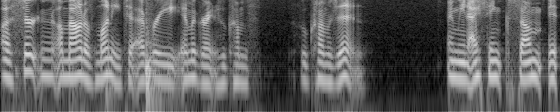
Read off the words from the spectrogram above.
a certain amount of money to every immigrant who comes who comes in. I mean, I think some it,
